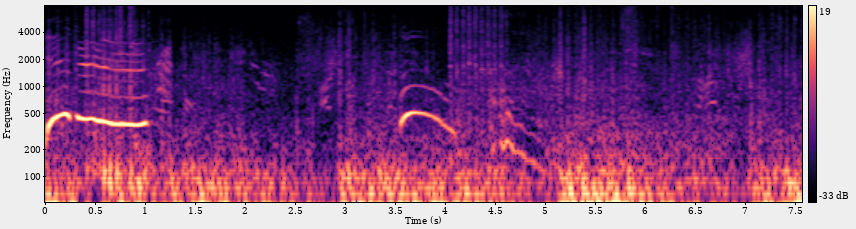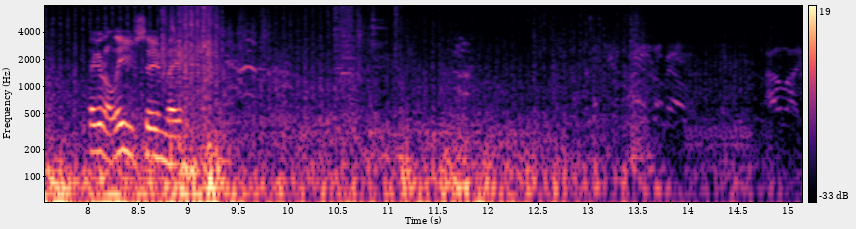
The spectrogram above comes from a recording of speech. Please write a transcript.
Doo-doo. They're gonna leave soon, mate. Allied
